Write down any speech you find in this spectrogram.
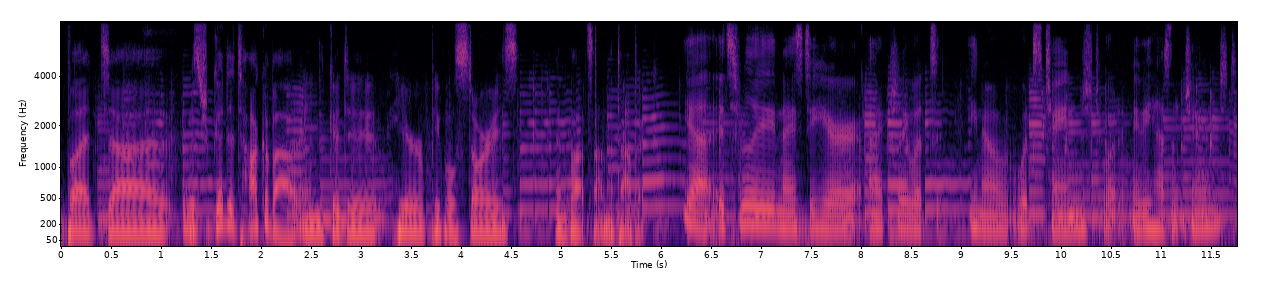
but uh, it was good to talk about and good to hear people's stories and thoughts on the topic. Yeah, it's really nice to hear actually what's you know what's changed, what maybe hasn't changed.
